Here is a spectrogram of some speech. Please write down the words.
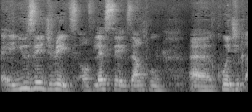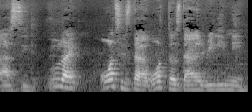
a usage rate of, let's say, example, uh, kojic acid, you're like, what is that? What does that really mean?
